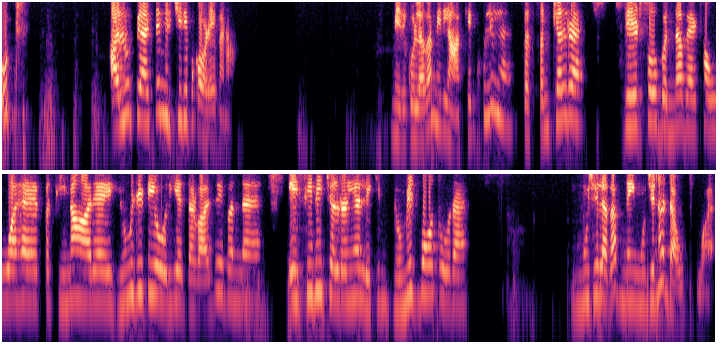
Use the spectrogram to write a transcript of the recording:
उठ। आलू, प्याज के मिर्ची के पकौड़े बना। मेरे को लगा, मेरी आँखें खुली हैं, सत्संग चल रहा है। डेढ़ सौ बंदा बैठा हुआ है, पसीना आ रहा है ह्यूमिडिटी हो रही है, दरवाजे बंद है एसी भी चल रही है, लेकिन ह्यूमिड बहुत हो रहा है। मुझे लगा, नहीं, मुझे ना डाउट हुआ है।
